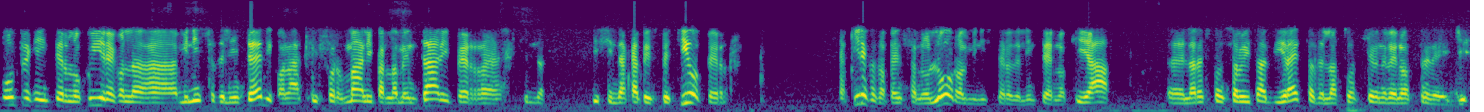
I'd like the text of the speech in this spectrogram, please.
oltre che interloquire con la Ministra degli Interni, con altri formali parlamentari per il sindacato ispettivo, per capire cosa pensano loro al Ministero dell'Interno, chi ha eh, la responsabilità diretta dell'attuazione delle nostre leggi.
